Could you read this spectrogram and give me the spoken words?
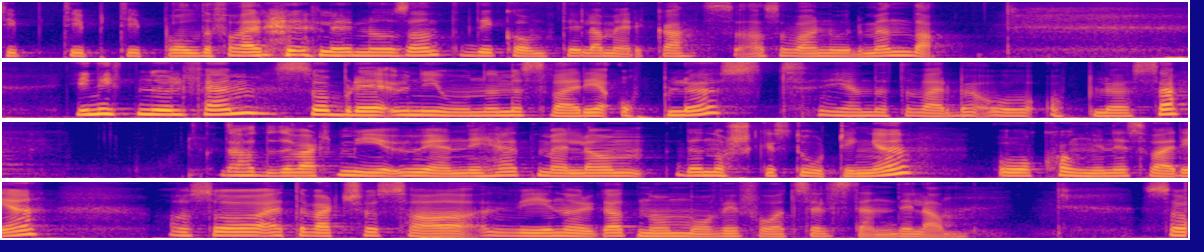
tipp-tipp-tippoldefar eller noe sånt, de kom til Amerika, så, altså var nordmenn, da. I 1905 så ble unionen med Sverige oppløst. Igjen dette verbet å oppløse. Da hadde det vært mye uenighet mellom det norske stortinget og kongen i Sverige. Og så etter hvert så sa vi i Norge at nå må vi få et selvstendig land. Så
